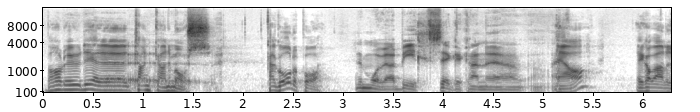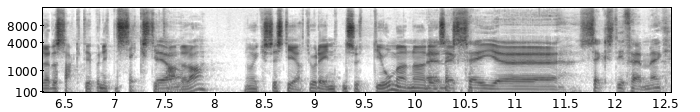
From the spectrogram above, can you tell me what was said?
Bare du deler tankene med oss. Hva går det på? Det må være Beatles jeg kan eh, Ja, jeg har allerede sagt det på 1960-tallet, da. Nå eksisterte jo det i 1970, jo, men eh, det Men jeg sier eh, 65, jeg.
